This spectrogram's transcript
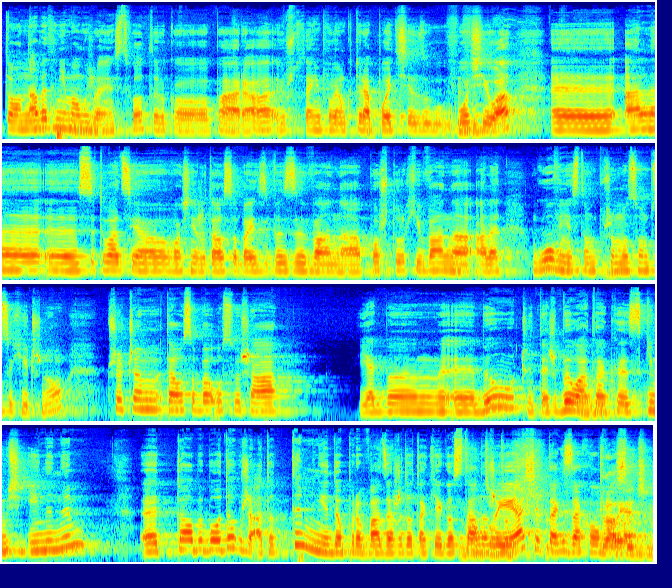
to nawet nie małżeństwo, tylko para. Już tutaj nie powiem, która płeć się zgłosiła, e, ale e, sytuacja właśnie, że ta osoba jest wyzywana, poszturchiwana, ale głównie z tą przemocą psychiczną. Przy czym ta osoba usłyszała, jakbym e, był, czy też była tak e, z kimś innym, to by było dobrze, a to ty mnie doprowadzasz do takiego stanu, No że ja się tak zachowuję. Klasyczny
